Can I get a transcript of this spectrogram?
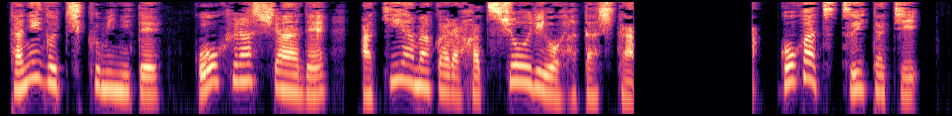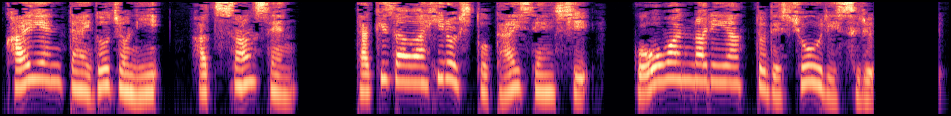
谷口組にて、ゴーフラッシャーで秋山から初勝利を果たした。5月1日、海援隊土女に初参戦。滝沢博士と対戦し、ゴーワンラリアットで勝利する。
